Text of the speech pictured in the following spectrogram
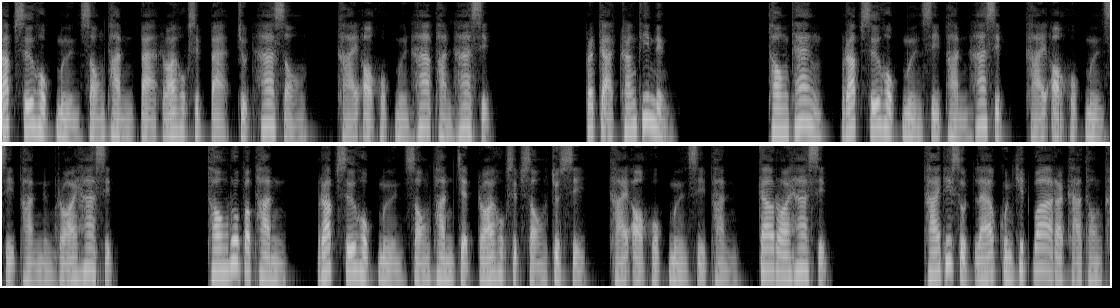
รับซื้อ 62,868.52 ขายออก 65,050 ประกาศครั้งที่ 1 ทองแท่งรับซื้อ 64,050 ขายออก 64,150 ทองรูปพรรณรับซื้อ 62,762.4 ขายออก 64,950 ท้ายที่สุดแล้วคุณคิดว่าราคาทองค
